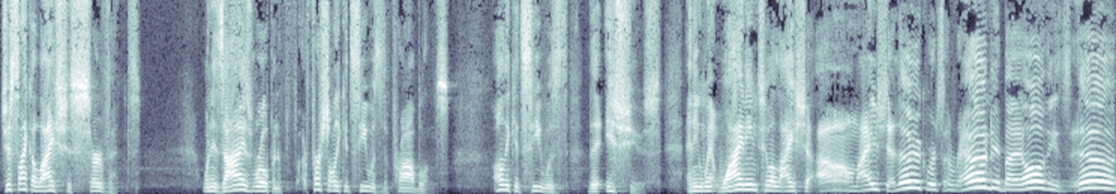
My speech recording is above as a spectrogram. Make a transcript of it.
Just like Elisha's servant, when his eyes were open, first all he could see was the problems. All he could see was the issues. And he went whining to Elisha, Oh, Elisha, look, we're surrounded by all these. Uh,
